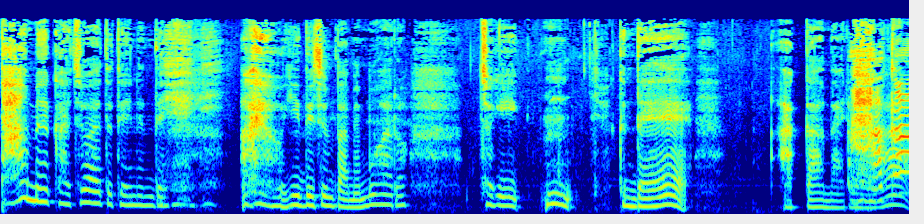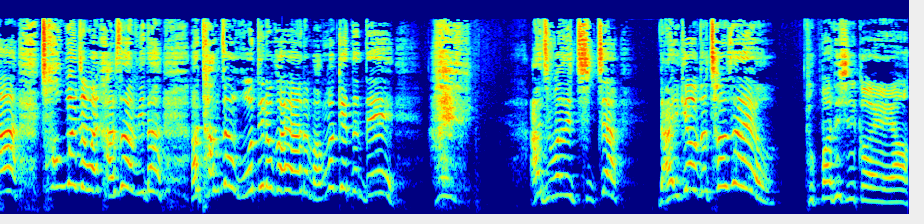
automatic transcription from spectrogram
다음에 가져와도 되는데. 아유, 이 늦은 밤에 뭐하러. 저기, 음, 근데, 아까 말이야. 아, 아까 정말 정말 감사합니다. 아, 당장 어디로 가야 하나 막막했는데. 아이, 아줌마는 진짜 날개 없는 천사예요. 복 받으실 거예요.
